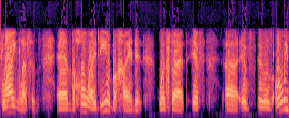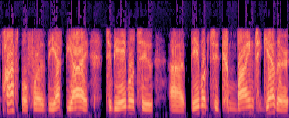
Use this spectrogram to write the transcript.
flying lessons, and the whole idea behind it was that if uh, if it was only possible for the FBI to be able to uh, be able to combine together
